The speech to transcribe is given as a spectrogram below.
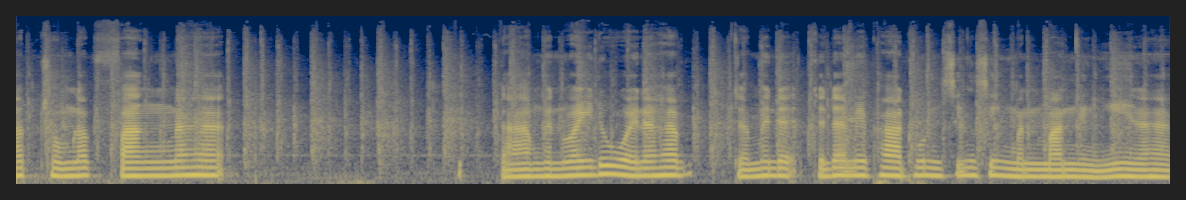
รับชมรับฟังนะฮะ ติดตามกันไว้ด้วยนะครับ จะไม่ได้จะได้ไม่พลาดหุ้นซิ่งซิ่งมันมันๆอย่างนี้นะฮะ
